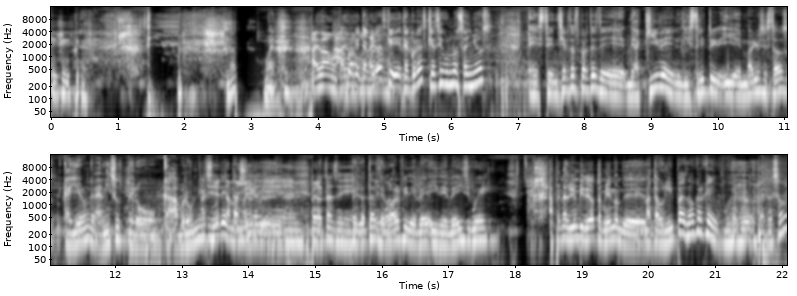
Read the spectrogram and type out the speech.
¿No? Bueno. Ahí vamos. Ah, ahí porque vamos, te acuerdas vamos. que te acuerdas que hace unos años este en ciertas partes de, de aquí del distrito y, y en varios estados cayeron granizos, pero cabrones, Así güey, de tamaño de pelotas de pelotas de golf y de y de base, güey. Apenas vi un video también donde. En Mataulipas, ¿no? Creo que pasó eso.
